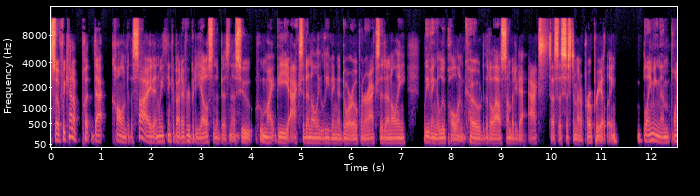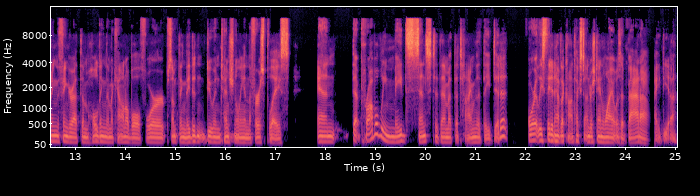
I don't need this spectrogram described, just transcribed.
So if we kind of put that column to the side and we think about everybody else in the business who who might be accidentally leaving a door open or accidentally leaving a loophole in code that allows somebody to access a system inappropriately blaming them pointing the finger at them holding them accountable for something they didn't do intentionally in the first place and that probably made sense to them at the time that they did it or at least they didn't have the context to understand why it was a bad idea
